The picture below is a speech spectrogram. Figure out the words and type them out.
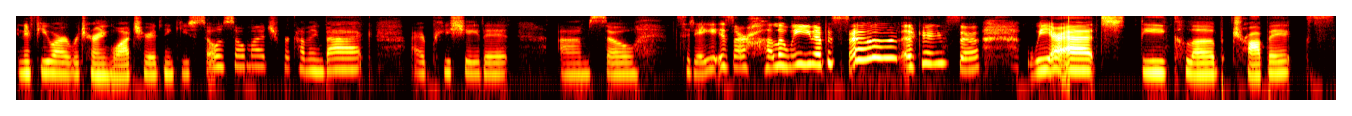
And if you are a returning watcher, thank you so, so much for coming back. I appreciate it. Um, so today is our Halloween episode. Okay, so we are at the Club Tropics.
